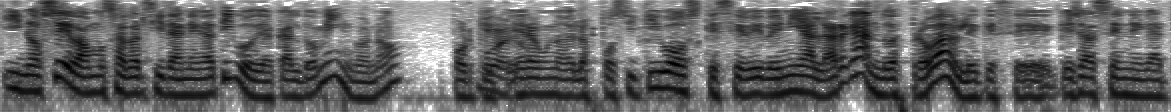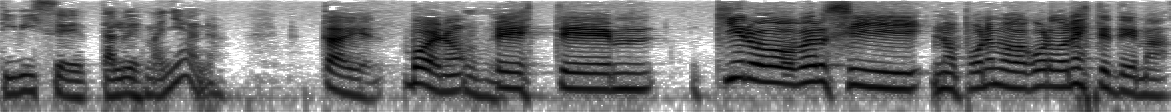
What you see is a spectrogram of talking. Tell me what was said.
Y no sé, vamos a ver si da negativo de acá al domingo, ¿no? Porque Bueno. era uno de los positivos que se venía alargando. Es probable que, se, que ya se negativice tal vez mañana. Está bien. Bueno, este, mm, quiero ver si nos ponemos de acuerdo en este tema.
